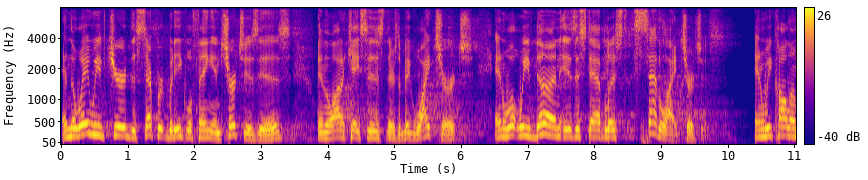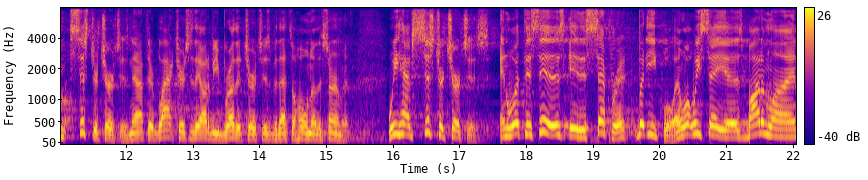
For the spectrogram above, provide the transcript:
And the way we've cured the separate but equal thing in churches is, in a lot of cases, there's a big white church and what we've done is established satellite churches. And we call them sister churches. Now, if they're black churches, they ought to be brother churches, but that's a whole nother sermon. We have sister churches. And what this is, is separate but equal. And what we say is, bottom line,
